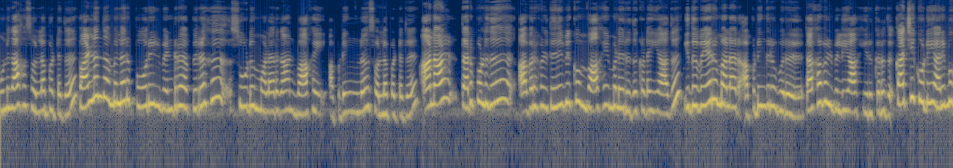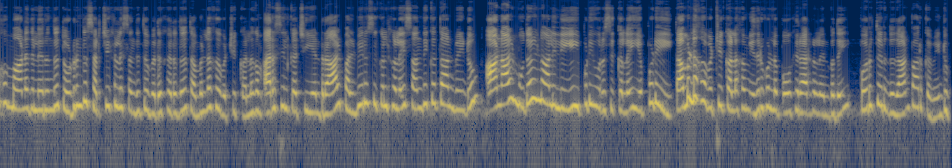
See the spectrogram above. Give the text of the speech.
முன்னதாக சொல்லப்பட்டது பழந்தமிழர் போரில் வென்ற பிறகு சூடும் மலர்தான் வாகை அப்படி அப்படின்னு சொல்லப்பட்டது. ஆனால் தற்பொழுது அவர்கள் தெரிவிக்கும் வாகை மலர் இது கிடையாது. இது வேறு மலர் அப்படிங்கிற ஒரு தகவல் வெளியாகி இருக்கிறது. கட்சி கொடி அறிமுகமானதிலிருந்து தொடர்ந்து சர்ச்சைகளை சந்தித்து வருகிறது தமிழக வெற்றி கழகம். அரசியல் கட்சி என்றால் பல்வேறு சிக்கல்களை சந்திக்கத்தான் வேண்டும். ஆனால் முதல் நாளிலேயே இப்படி ஒரு சிக்கலை எப்படி தமிழக வெற்றி கழகம் எதிர்கொள்ளப் போகிறார்கள் என்பதை பொறுத்திருந்துதான் பார்க்க வேண்டும்.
